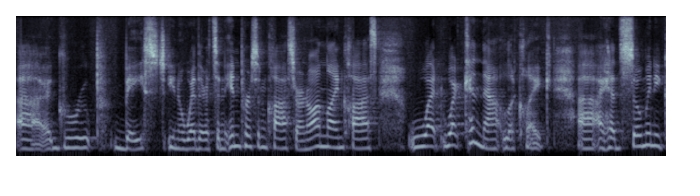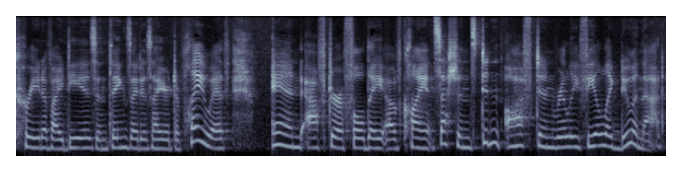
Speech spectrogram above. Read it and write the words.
uh, group based? You know, whether it's an in person class or an online class, what what can that look like? Uh, I had so many creative ideas and things I desired to play with and after a full day of client sessions didn't often really feel like doing that.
